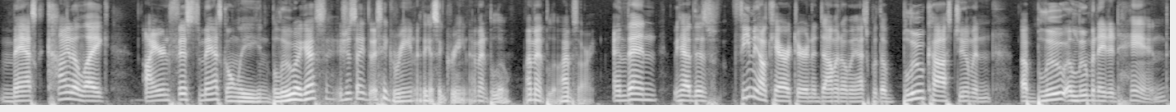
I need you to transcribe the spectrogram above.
mask, kind of like Iron Fist mask, only in blue, I guess. I should say. Did I say green? I think I said green. I meant blue. I meant blue. I'm sorry. And then we had this female character in a domino mask with a blue costume and a blue illuminated hand.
